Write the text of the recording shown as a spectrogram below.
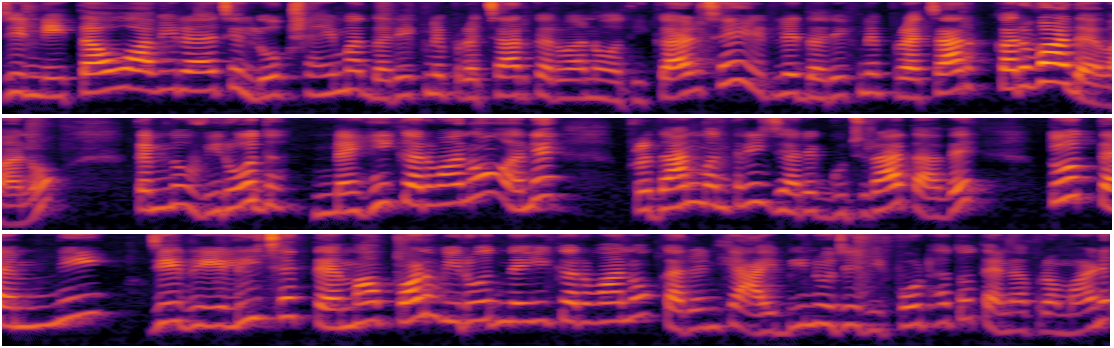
જે નેતાઓ આવી રહ્યા છે, લોકશાહીમાં દરેકને પ્રચાર કરવાનો અધિકાર છે, એટલે દરેકને પ્રચાર કરવા દેવાનો, તેમનો વિરોધ નહીં કરવાનો અને પ્રધાનમંત્રી જ્યારે ગુજરાત આવે, તો તેમની જે રેલી છે તેમાં પણ વિરોધ નહીં કરવાનો, કારણ કે આઈબીનો જે રિપોર્ટ હતો તેના પ્રમાણે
